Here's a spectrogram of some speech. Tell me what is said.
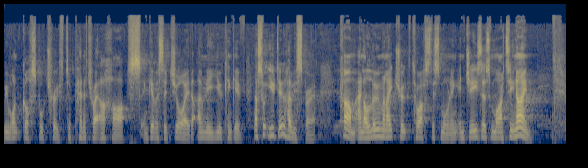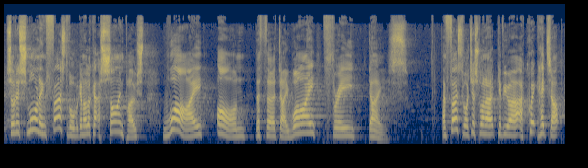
We want gospel truth to penetrate our hearts and give us a joy that only you can give. That's what you do, Holy Spirit. Come and illuminate truth to us this morning in Jesus' mighty name. So, this morning, first of all, we're going to look at a signpost. Why on the third day? Why three days? And first of all, I just want to give you a, a quick heads up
